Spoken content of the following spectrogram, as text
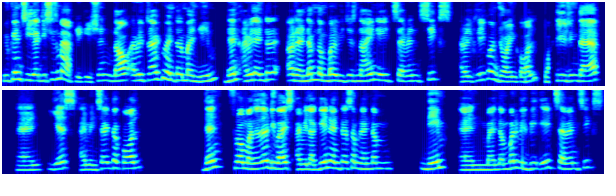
You can see here, this is my application. Now I will try to enter my name. Then I will enter a random number which is 9876. I will click on join call while using the app. And yes, I'm inside the call. Then from another device, I will again enter some random name and my number will be 876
